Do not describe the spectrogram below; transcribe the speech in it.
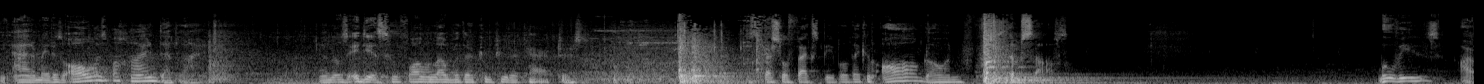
The animators always behind deadline. And those idiots who fall in love with their computer characters. The special effects people, they can all go and fuck themselves. Movies are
